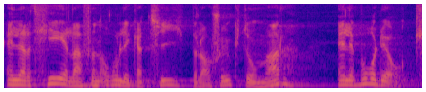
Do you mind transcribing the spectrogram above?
eller att hela från olika typer av sjukdomar, eller både och.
